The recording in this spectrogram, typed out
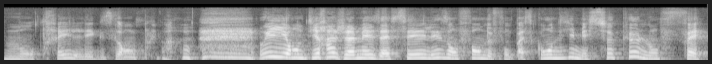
montrer l'exemple. oui, on ne dira jamais assez, les enfants ne font pas ce qu'on dit, mais ce que l'on fait.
